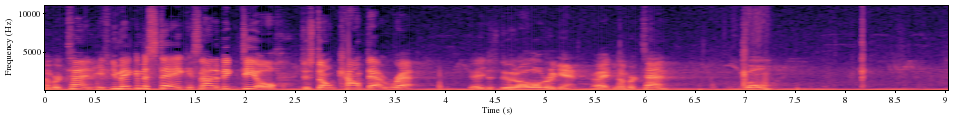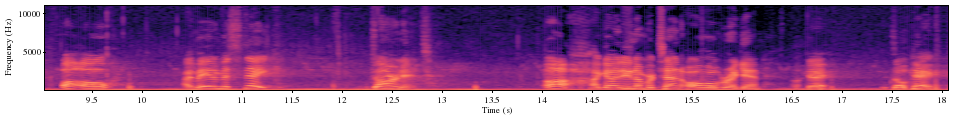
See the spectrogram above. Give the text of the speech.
Number 10, if you make a mistake, it's not a big deal. Just don't count that rep. Okay, just do it all over again. Right, number 10. Boom. Uh-oh, I made a mistake. Darn it. Oh, I gotta do number 10 all over again. Okay, it's okay.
